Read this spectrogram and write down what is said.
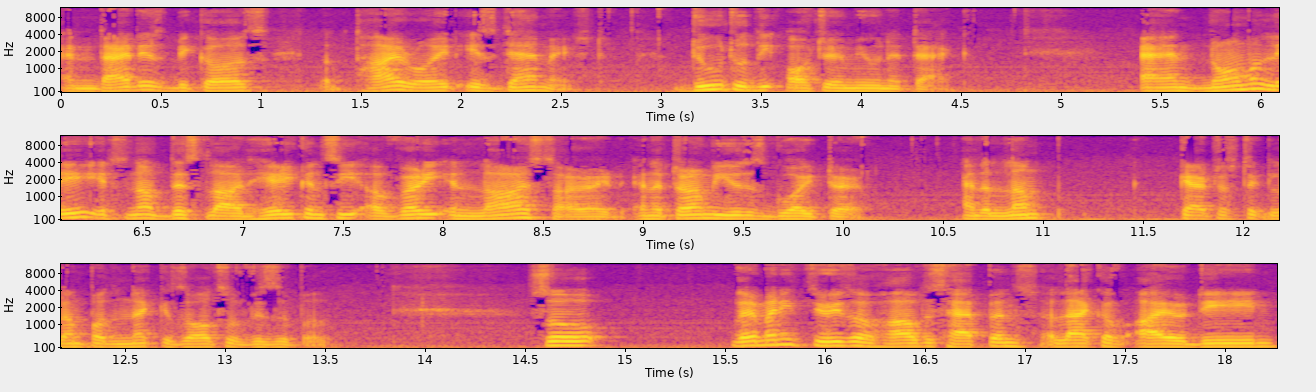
And that is because the thyroid is damaged due to the autoimmune attack. And normally it's not this large. Here you can see a very enlarged thyroid and the term we use is goiter. And the lump, characteristic lump on the neck is also visible. So there are many theories of how this happens. A lack of iodine,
